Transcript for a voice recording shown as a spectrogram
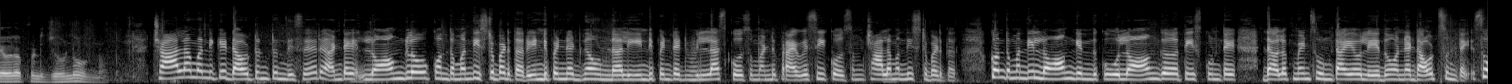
డెవలప్మెంట్ జోన్లో ఉన్నాం. చాలా మందికి డౌట్ ఉంటుంది సార్. అంటే లాంగ్లో కొంతమంది ఇష్టపడతారు. ఇండిపెండెంట్గా ఉండాలి ఇండిపెండెంట్ విల్లాస్ కోసం అంటే ప్రైవసీ కోసం చాలా మంది ఇష్టపడతారు. కొంతమంది లాంగ్ ఎందుకు లాంగ్ తీసుకుంటే డెవలప్మెంట్స్ ఉంటాయో లేదో అన్న డౌట్స్ ఉంటాయి. సో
